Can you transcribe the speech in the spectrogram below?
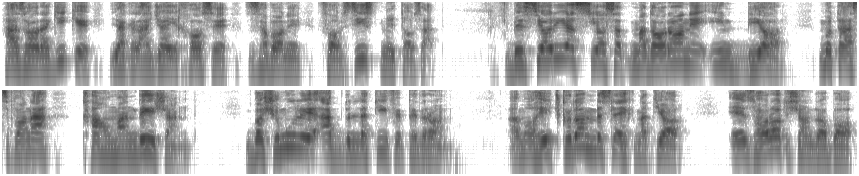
هزارگی که یک لحجه خاص زبان فارسی است میتازد. بسیاری از سیاستمداران این دیار متاسفانه قومندهشند با شمول عبداللطیف پدرام. اما هیچ کدام مثل حکمتیار اظهاراتشان را با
